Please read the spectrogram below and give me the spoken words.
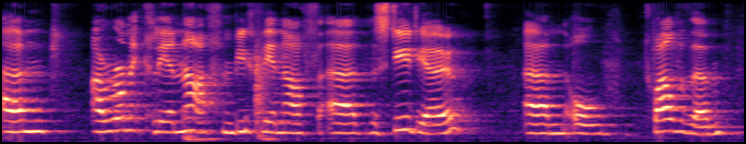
Um, ironically enough, and beautifully enough, uh, the studio, um, all 12 of them,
